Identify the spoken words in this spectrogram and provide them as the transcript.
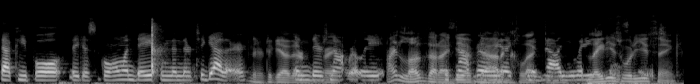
that people, they just go on one date and then they're together. They're together. And there's right? not really, I love that idea of really data like collecting. Ladies, what do you stage. think?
